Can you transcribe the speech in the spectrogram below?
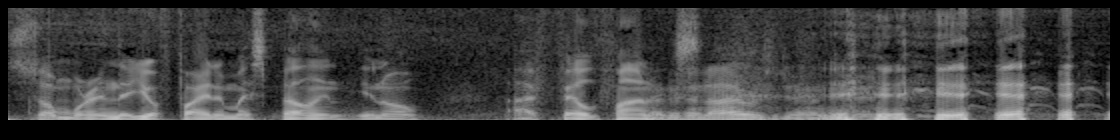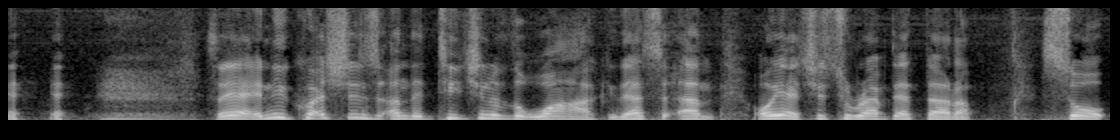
Somewhere in there you'll find in my spelling. You know, I failed phonics. Better than I was doing. so yeah, any questions on the teaching of the walk? That's um. Oh yeah, just to wrap that thought up. So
